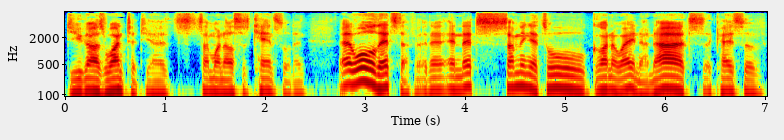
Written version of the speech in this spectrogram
Do you guys want it? You know, it's, someone else has cancelled, and, and all that stuff, and, and that's something that's all gone away now. Now it's a case of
